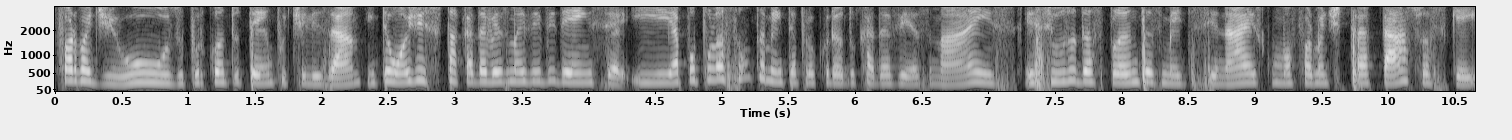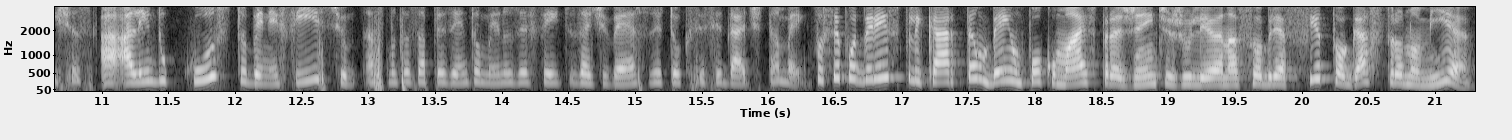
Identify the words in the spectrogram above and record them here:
forma de uso, por quanto tempo utilizar. Então hoje isso está cada vez mais em evidência e a população também está procurando cada vez mais esse uso das plantas medicinais como uma forma de tratar suas queixas. além do custo-benefício, as plantas apresentam menos efeitos adversos e toxicidade também. Você poderia explicar também um pouco mais para a gente, Juliana, sobre a fitogastronomia?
